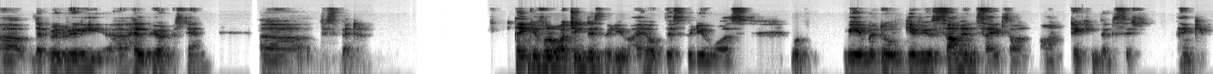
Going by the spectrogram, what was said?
uh, that will really uh, help you understand uh, this better. Thank you for watching this video. I hope this video was would be able to give you some insights on, on taking the decision. Thank you.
